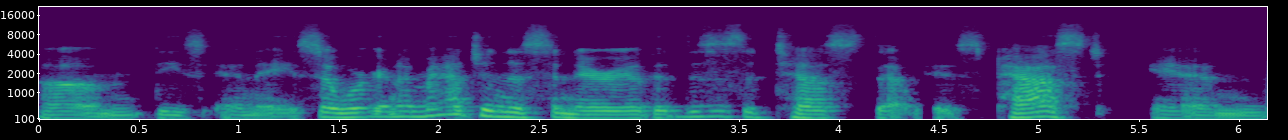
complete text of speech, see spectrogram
um, these NAs. So we're going to imagine this scenario that this is a test that is passed and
